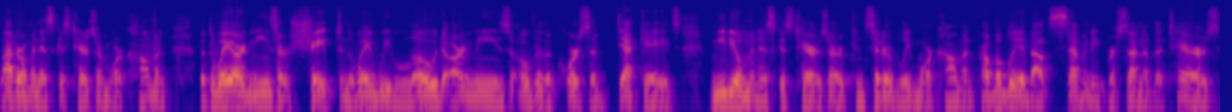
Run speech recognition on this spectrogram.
lateral meniscus tears are more common. But the way our knees are shaped and the way we load our knees over the course of decades, medial meniscus tears are considerably more common, probably about 70% of the tears.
